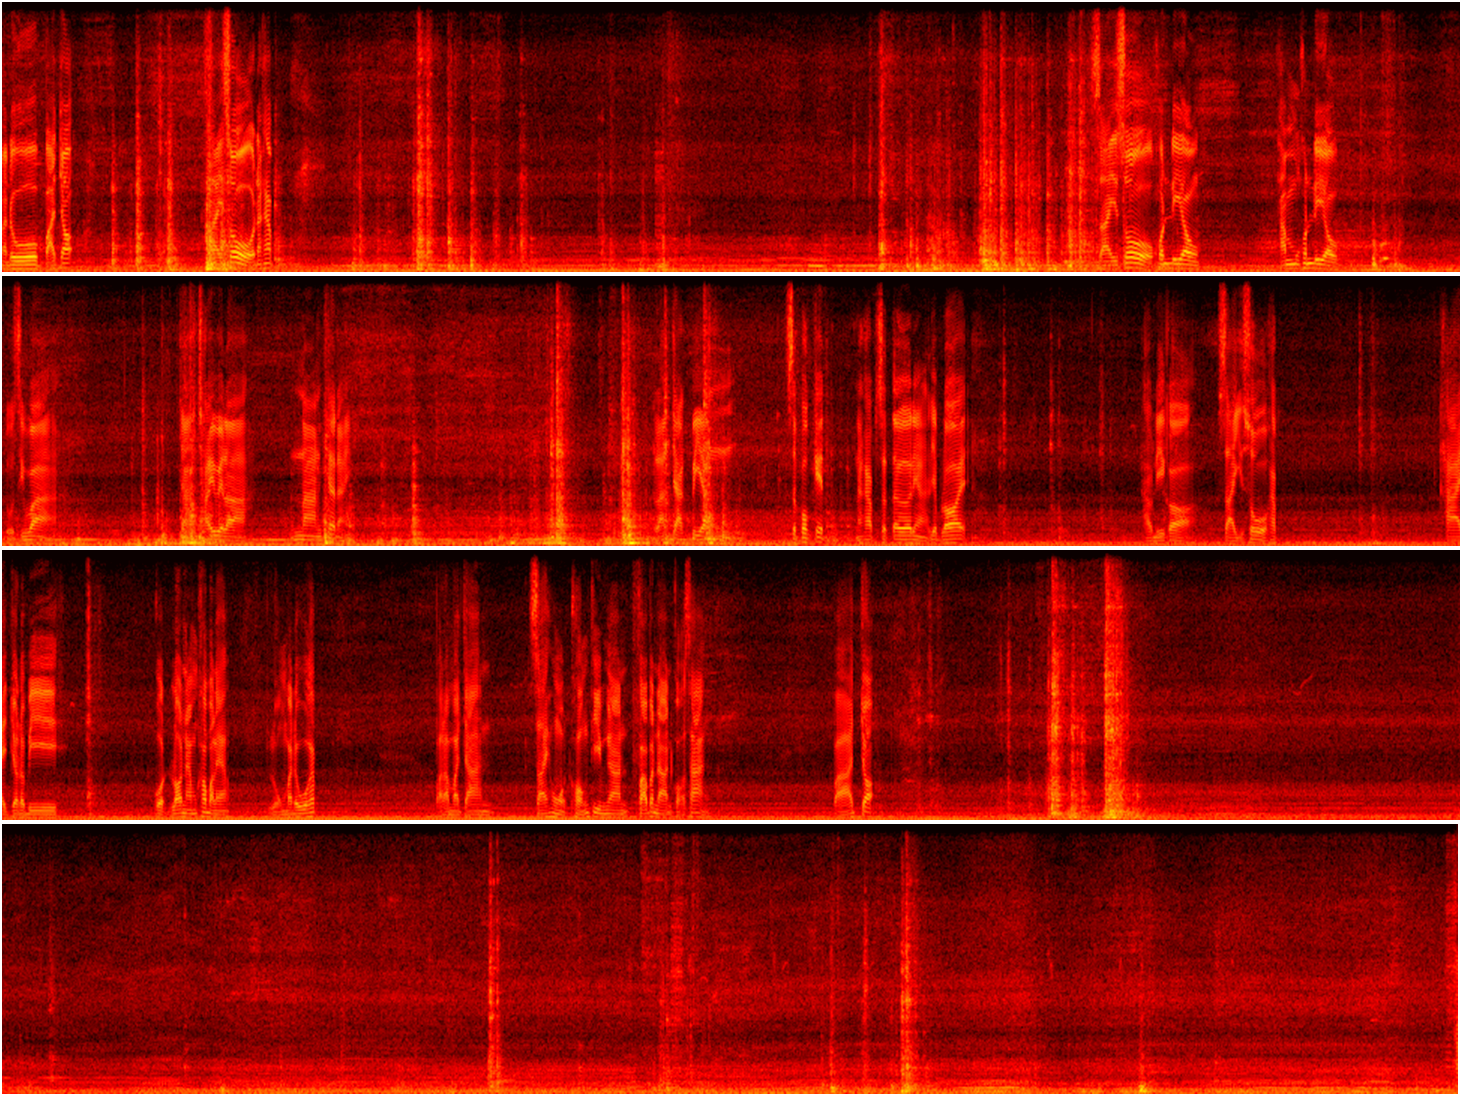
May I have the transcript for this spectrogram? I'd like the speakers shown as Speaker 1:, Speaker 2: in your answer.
Speaker 1: มาดูป๋าเจาะใส่โซ่นะครับ ใส่โซ่คนเดียวทำคนเดียว ดูสิว่า จะใช้เวลานานแค่ไหน หลังจากเปลี่ยน สป็อกเก็ตนะครับสเตอร์เนี่ยเรียบร้อยคราวนี้ก็ใส่โซ่ครับ คายจระบี กดล้อนำเข้ามาแล้ว ลงมาดูครับ ปรมาจารย์สายโหดของทีมงานฟ้าบันดาลก่อสร้างป๋าเจาะ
